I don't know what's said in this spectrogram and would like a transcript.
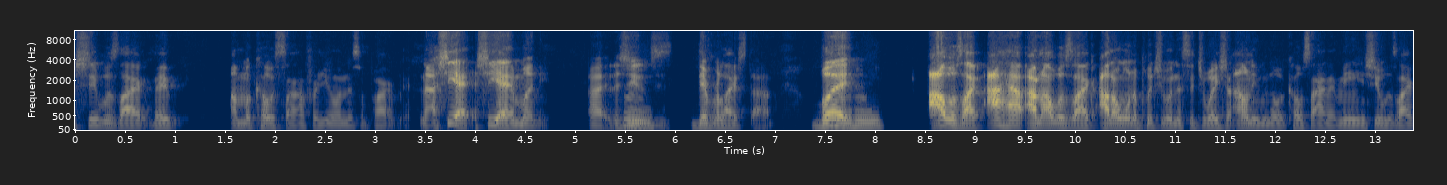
she was like, "Babe, I'm gonna co-sign for you on this apartment." Now she had she had money. All right, she Mm. was just different lifestyle, but Mhm. I was like, I have, and I was like, I don't want to put you in a situation. I don't even know what co-signing means. She was like,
